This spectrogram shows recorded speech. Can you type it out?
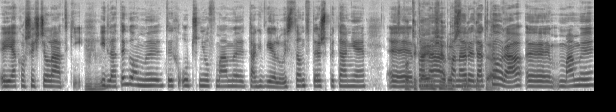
jako sześciolatki. Mhm. I dlatego my tych uczniów mamy tak wielu. I stąd też pytanie Spotykają pana, pana redaktora. E, Mamy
